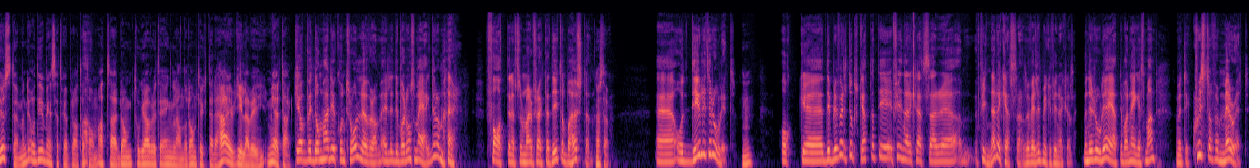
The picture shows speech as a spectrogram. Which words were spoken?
Just det, men det, och det minns jag att vi har pratat om. Att så här, de tog över till England och de tyckte det här gillar vi, mer tack. Ja, men de hade ju kontroll över dem, eller det var de som ägde de här faten eftersom de hade fraktat dit dem på hösten. Just det. Eh, och det är ju lite roligt. Mm. Och eh, det blev väldigt uppskattat i finare kretsar, eh, finare kretsar, alltså väldigt mycket finare kretsar. Men det roliga är att det var en engelsman som hette Christopher Merritt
